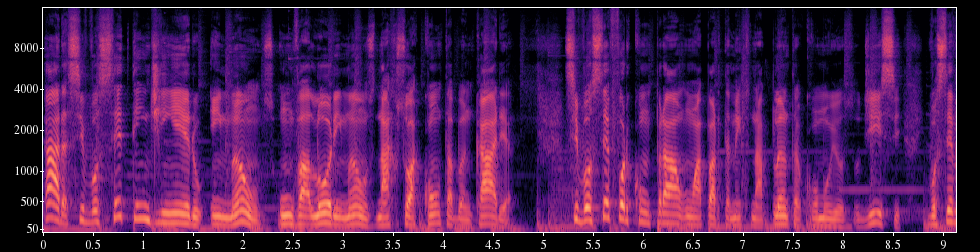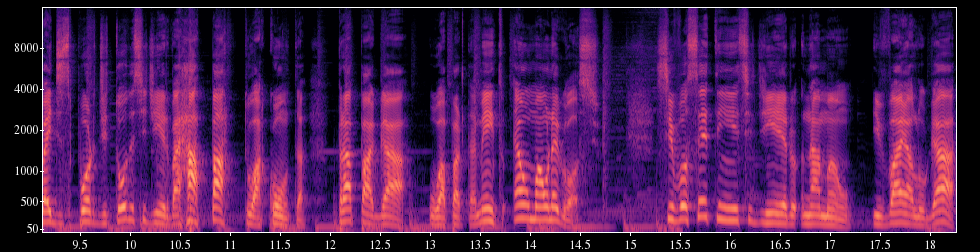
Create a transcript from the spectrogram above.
cara, se você tem dinheiro em mãos, um valor em mãos na sua conta bancária, se você for comprar um apartamento na planta, como o Wilson disse, você vai dispor de todo esse dinheiro, vai rapar tua conta para pagar o apartamento, é um mau negócio. Se você tem esse dinheiro na mão e vai alugar,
